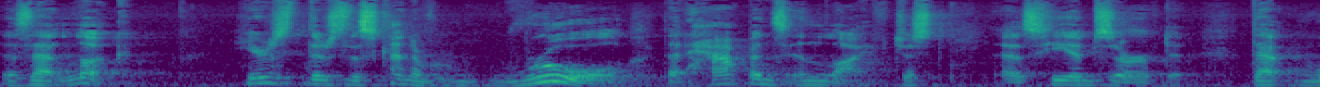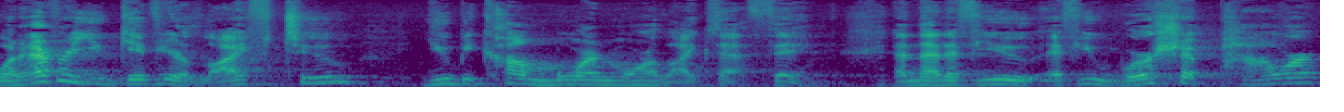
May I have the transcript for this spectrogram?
is that look, here's there's this kind of rule that happens in life, just as he observed it, that whatever you give your life to, you become more and more like that thing. And that if you if you worship power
